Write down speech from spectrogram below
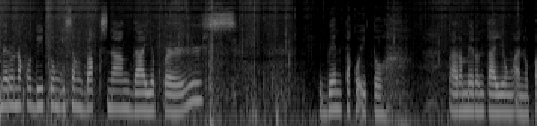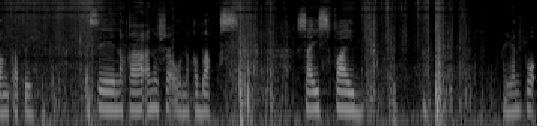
meron ako ditong isang box ng diapers. Ibenta ko ito para meron tayong ano pang kape. Kasi naka ano siya oh, naka box. Size 5. Ayan po.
